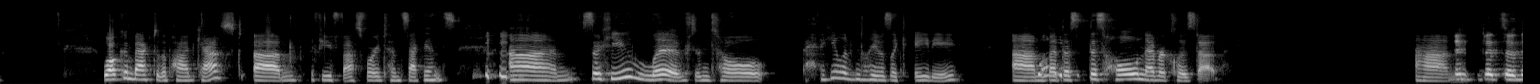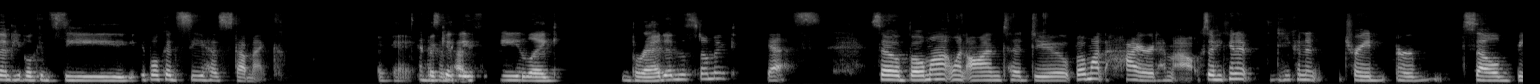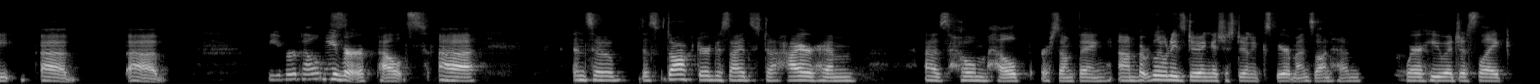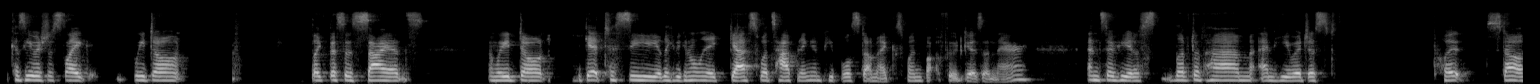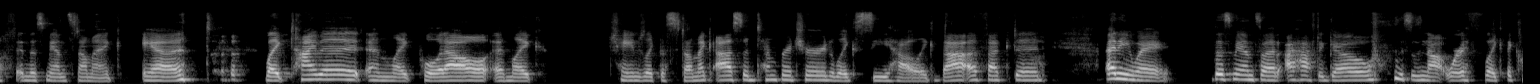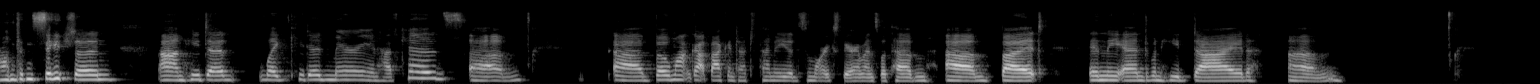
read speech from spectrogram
welcome back to the podcast. Um, if you fast forward 10 seconds. Um, so he lived until I think he lived until he was like 80. Um, but this this hole never closed up. Um, And, but so then people could see. people could see his stomach. Okay. And but could they see like bread in the stomach? Yes. So Beaumont went on to do. Beaumont hired him out, so he couldn't he couldn't trade or sell be, uh, uh, Beaver pelts? beaver pelts. Uh, and so this doctor decides to hire him as home help or something. Um, but really, what he's doing is just doing experiments on him, where he would just like, because he was just like, we don't like this is science, and we don't get to see like we can only like, guess what's happening in people's stomachs when food goes in there. And so he just lived with him, and he would just put stuff in this man's stomach and like time it and like pull it out and like change like the stomach acid temperature to like see how like that affected. Anyway, this man said, I have to go. this is not worth like the compensation. Um, he did like he did marry and have kids. Um, uh, Beaumont got back in touch with him and he did some more experiments with him. Um, but in the end, when he died, um,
